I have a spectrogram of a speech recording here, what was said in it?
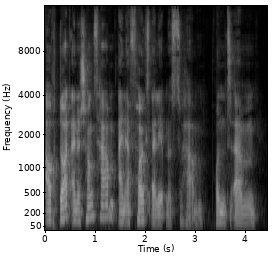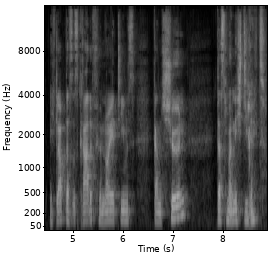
auch dort eine Chance haben, ein Erfolgserlebnis zu haben. Und ähm, ich glaube, das ist gerade für neue Teams ganz schön, dass man nicht direkt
